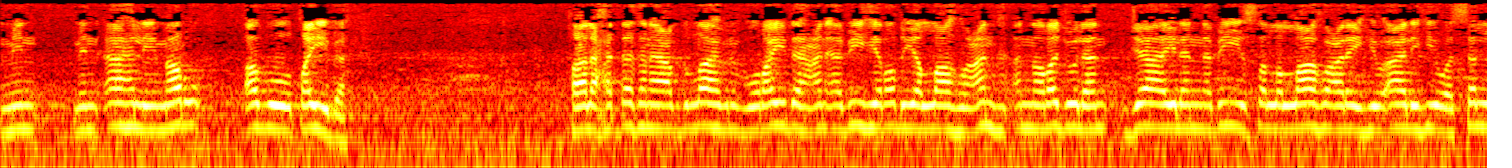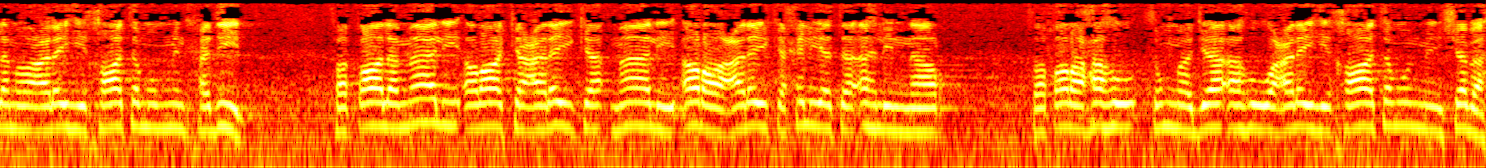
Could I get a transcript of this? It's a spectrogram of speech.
من من أهل مر أبو طيبة. قال حدثنا عبد الله بن بريدة عن أبيه رضي الله عنه أن رجلا جاء إلى النبي صلى الله عليه وآله وسلم وعليه خاتم من حديد. فقال ما لي أراك عليك ما لي أرى عليك حلية أهل النار. فطرحه ثم جاءه وعليه خاتم من شبه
